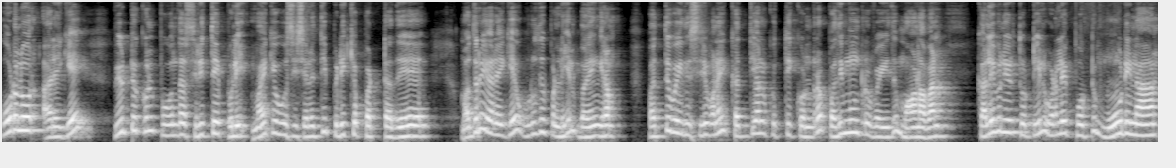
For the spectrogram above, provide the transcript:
கூடலூர் அருகே வீட்டுக்குள் புகுந்த சிறுத்தை புலி மயக்க ஊசி செலுத்தி பிடிக்கப்பட்டது. மதுரை அருகே உருது பள்ளியில் பயங்கரம். பத்து வயது சிறுவனை கத்தியால் குத்தி கொன்ற பதிமூன்று வயது மாணவன். கழிவுநீர் தொட்டியில் உடலை போட்டு மூடினான்.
